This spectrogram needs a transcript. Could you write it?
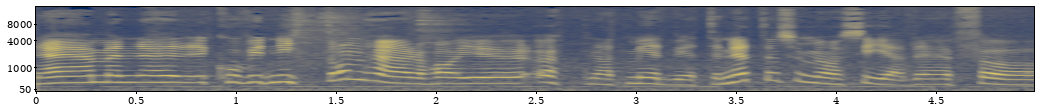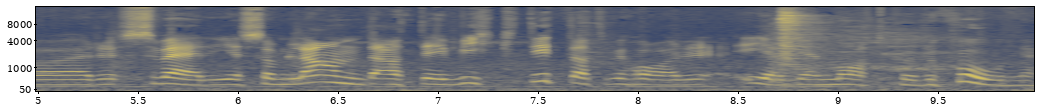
Nej men eh, covid-19 här har ju öppnat medvetenheten som jag ser det för Sverige som land att det är viktigt att vi har egen matproduktion.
